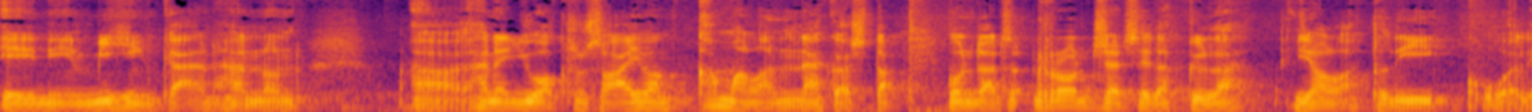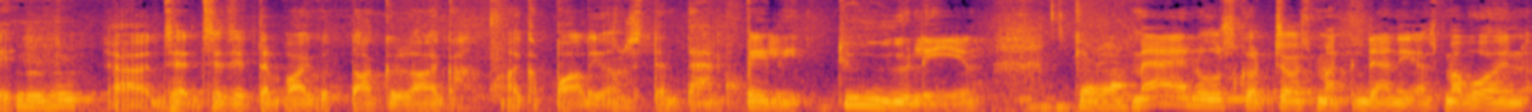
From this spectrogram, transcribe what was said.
ei niin mihinkään. Hän on äh, hänen juoksunsa aivan kamalan näköistä, kun taas Rodgersilla kyllä jalat liikkuu, eli mm-hmm. se, se sitten vaikuttaa kyllä aika, aika paljon sitten tähän pelityyliin. Kyllä. Mä en usko Josh McDaniels, mä voin,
